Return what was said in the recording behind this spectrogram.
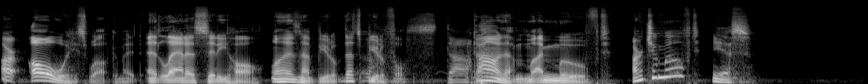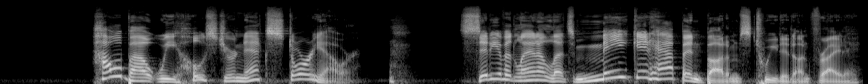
are always welcome at Atlanta City Hall. Well, that's not beautiful. That's beautiful. stop. Oh, I'm moved. Aren't you moved? Yes. How about we host your next story hour? City of Atlanta, let's make it happen, Bottoms tweeted on Friday.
